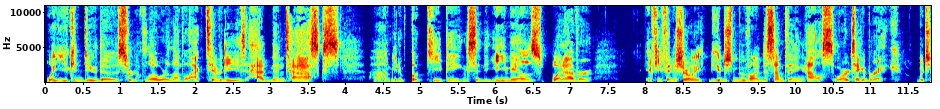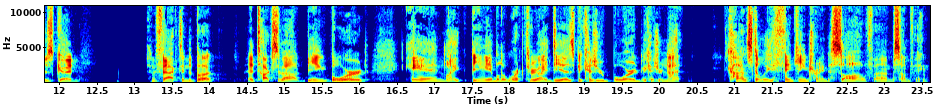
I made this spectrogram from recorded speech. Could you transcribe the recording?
well, you can do those sort of lower level activities, admin tasks, um, you know, bookkeeping, sending emails, whatever. If you finish early, you could just move on to something else or take a break, which is good. In fact, in the book, it talks about being bored and like being able to work through ideas because you're bored because you're not constantly thinking trying to solve um, something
